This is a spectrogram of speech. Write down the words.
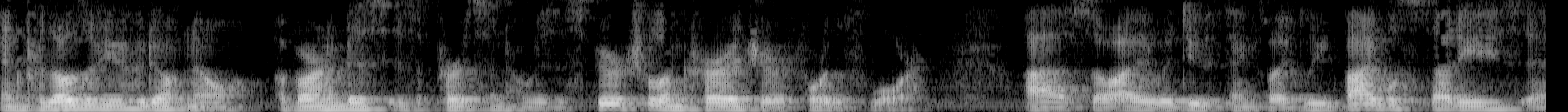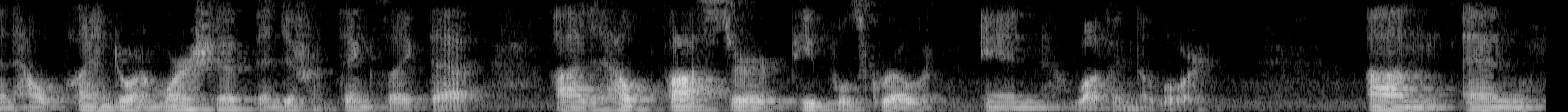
And for those of you who don't know, a Barnabas is a person who is a spiritual encourager for the floor. Uh, so I would do things like lead Bible studies and help plan dorm worship and different things like that uh, to help foster people's growth in loving the Lord. Um, and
